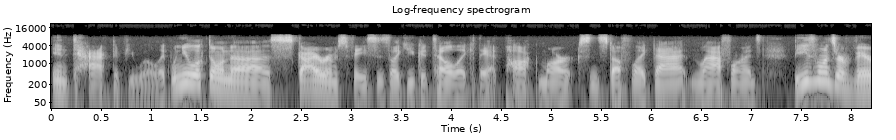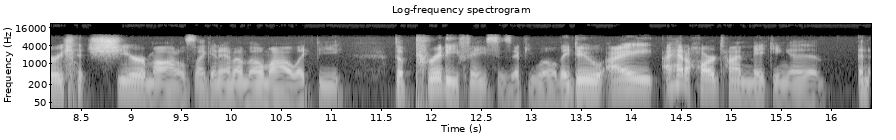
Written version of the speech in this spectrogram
intact, if you will. Like when you looked on uh, Skyrim's faces, like you could tell like they had pock marks and stuff like that and laugh lines. These ones are very sheer models, like an MMO model, like the the pretty faces, if you will. They do. I I had a hard time making a an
